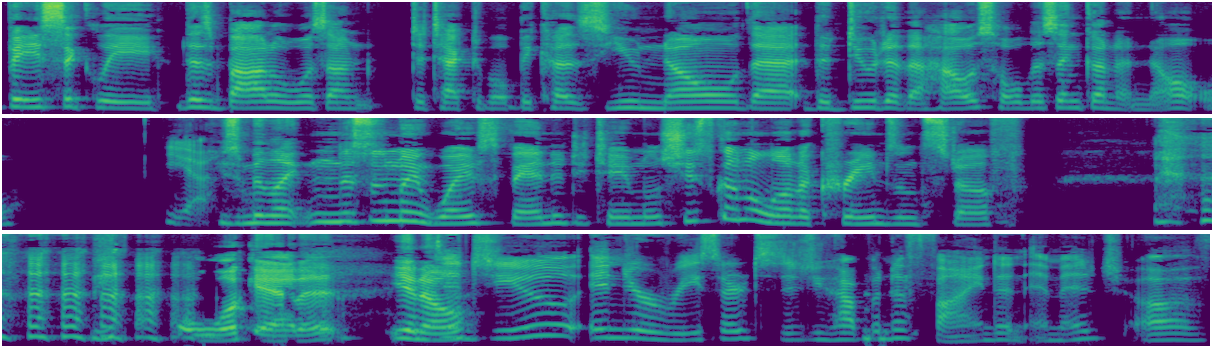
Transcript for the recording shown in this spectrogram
basically, this bottle was undetectable because you know that the dude of the household isn't gonna know. yeah. He's been like, "Mm, "This is my wife's vanity table. She's got a lot of creams and stuff." Look at it, you know. Did you, in your research, did you happen to find an image of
